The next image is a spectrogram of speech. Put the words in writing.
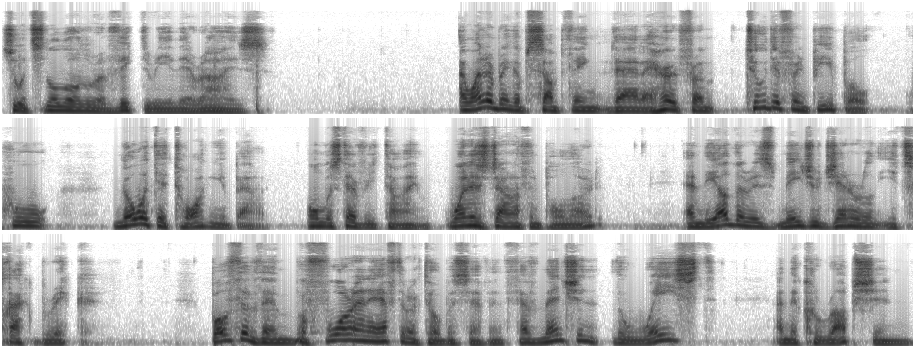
So it's no longer a victory in their eyes. I want to bring up something that I heard from two different people who know what they're talking about almost every time. One is Jonathan Pollard, and the other is Major General Yitzhak Brik. Both of them, before and after October 7th, have mentioned the waste and the corruption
